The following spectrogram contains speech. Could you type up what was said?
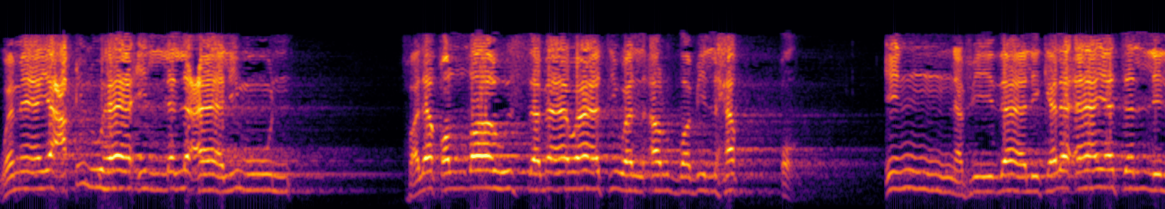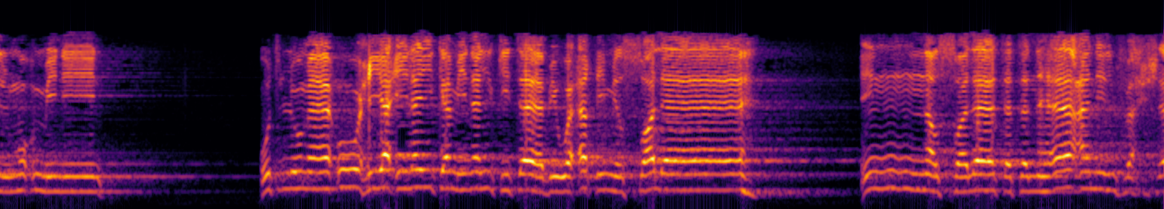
وما يعقلها إلا العالمون. خلق الله السماوات والأرض بالحق إن في ذلك لآية للمؤمنين. أتل ما أوحي إليك من الكتاب وأقم الصلاة. إن الصلاة تنهى عن الفحشاء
